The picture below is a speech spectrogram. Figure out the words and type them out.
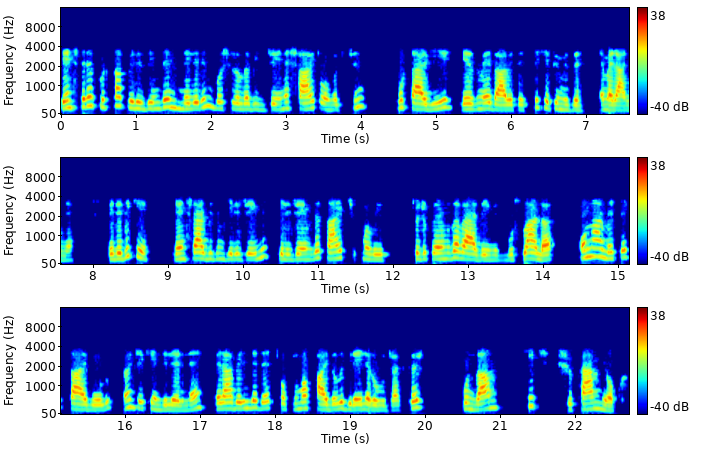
Gençlere fırsat verildiğinde nelerin başarılabileceğine şahit olmak için bu sergiyi gezmeye davet etti hepimizi Emel anne. Ve dedi ki gençler bizim geleceğimiz, geleceğimize sahip çıkmalıyız. Çocuklarımıza verdiğimiz burslarla onlar meslek sahibi olup önce kendilerine, beraberinde de topluma faydalı bireyler olacaktır. Bundan hiç şüphem yok.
